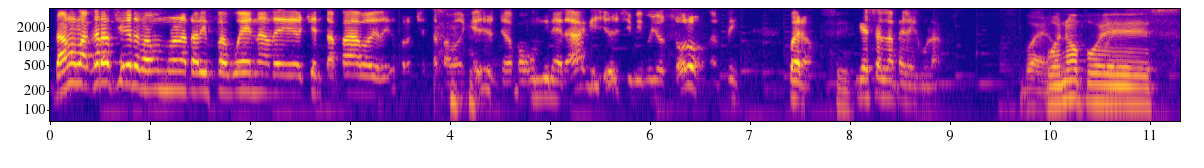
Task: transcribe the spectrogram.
danos las gracias que te damos una tarifa buena de 80 pavos. Yo digo, pero 80 pavos de qué? Yo te pago un dineral, que yo si vivo yo solo, en fin. Bueno, sí. esa es la película. Bueno, bueno pues...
